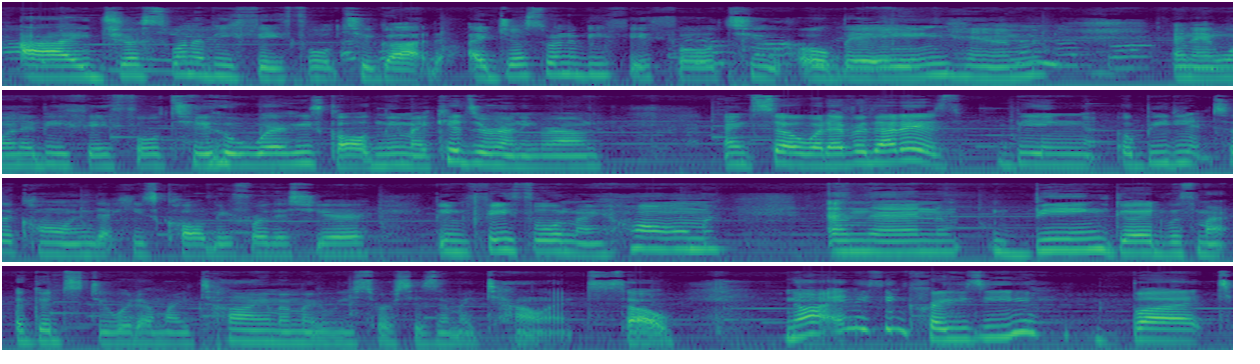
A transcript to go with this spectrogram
I just want to be faithful to God. I just want to be faithful to obeying Him, and I want to be faithful to where He's called me. My kids are running around. And so, whatever that is, being obedient to the calling that He's called me for this year, being faithful in my home, and then being good with my a good steward of my time and my resources and my talent. So, not anything crazy, but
